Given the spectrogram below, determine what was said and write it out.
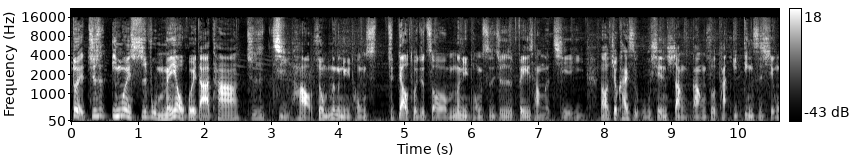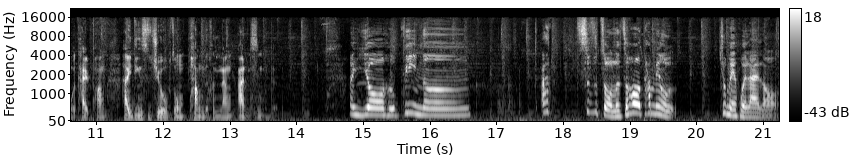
对，就是因为师傅没有回答他就是几号，所以我们那个女同事就掉头就走了。我们那女同事就是非常的介意，然后就开始无限上纲，说他一定是嫌我太胖，他一定是觉得我这种胖的很难按什么的。哎呦，何必呢？啊，师傅走了之后，他没有就没回来了，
